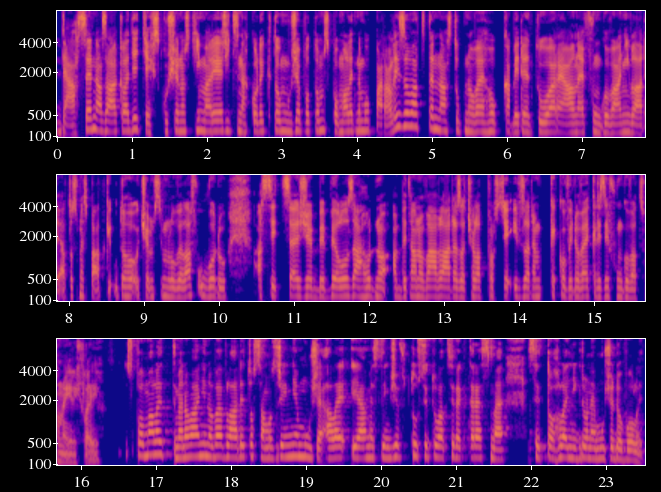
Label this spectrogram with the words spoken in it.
Dá se na základě těch zkušeností Marie říct, nakolik to může potom zpomalit nebo paralizovat ten nástup nového kabinetu a reálné fungování vlády? A to jsme zpátky u toho, o čem si mluvila v úvodu. A sice, že by bylo záhodno, aby ta nová vláda začala prostě i vzhledem ke covidové krizi fungovat co nejrychleji. Zpomalit jmenování nové vlády to samozřejmě může, ale já myslím, že v tu situaci, ve které jsme, si tohle nikdo nemůže dovolit.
